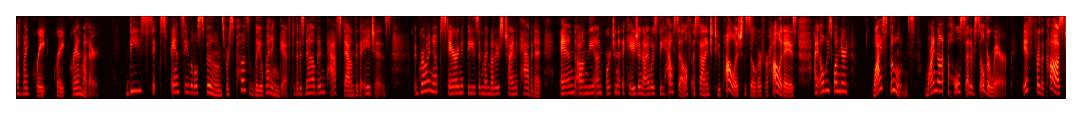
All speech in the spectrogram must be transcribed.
of my great great grandmother. These six fancy little spoons were supposedly a wedding gift that has now been passed down through the ages. Growing up staring at these in my mother's china cabinet, and on the unfortunate occasion I was the house elf assigned to polish the silver for holidays, I always wondered why spoons? Why not the whole set of silverware? If for the cost,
